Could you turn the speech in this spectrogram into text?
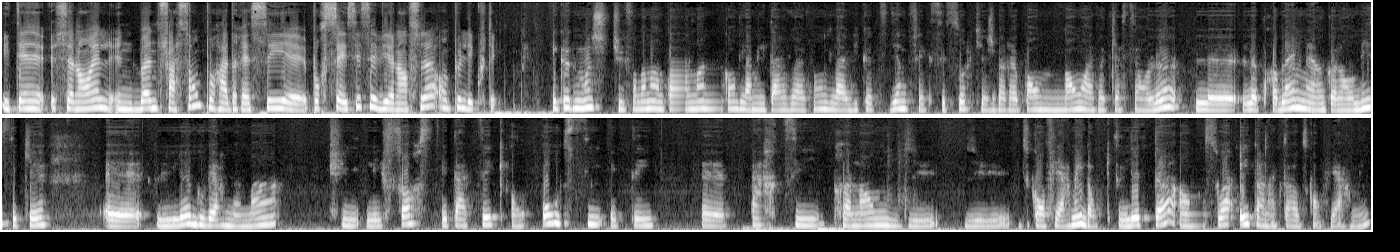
était, selon elle, une bonne façon pour adresser, euh, pour cesser ces violences-là. On peut l'écouter. Écoute, moi, je suis fondamentalement contre la militarisation de la vie quotidienne, fait que c'est sûr que je vais répondre non à cette question-là. Le, problème en Colombie, c'est que euh, le gouvernement puis les forces étatiques ont aussi été euh, partie prenante du, du conflit armé. Donc, l'État en soi est un acteur du conflit armé.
